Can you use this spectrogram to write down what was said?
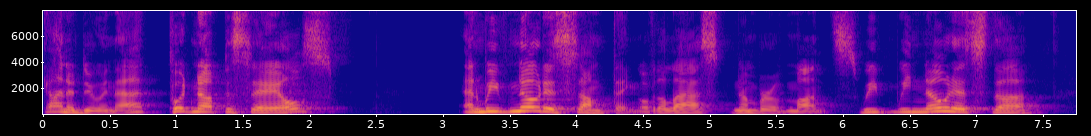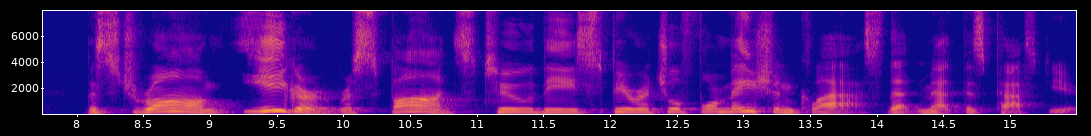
kind of doing that, putting up the sails. And we've noticed something over the last number of months. We, we noticed the, the strong, eager response to the spiritual formation class that met this past year.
